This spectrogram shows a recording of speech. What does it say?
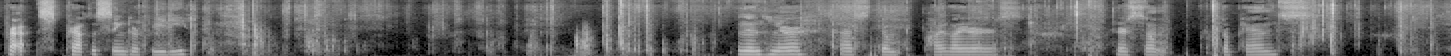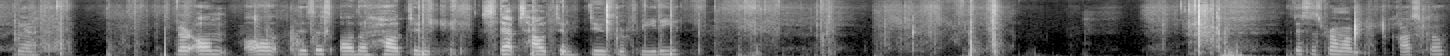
Pra practicing graffiti. And then here has the highlighters. Here's some the pens. Yeah. They're all all this is all the how to steps how to do graffiti. This is from a Costco.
